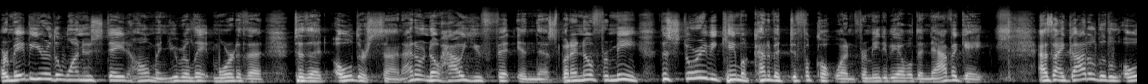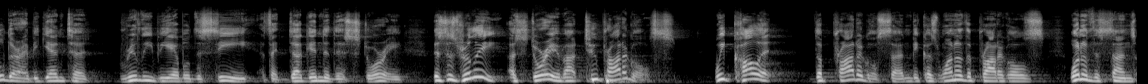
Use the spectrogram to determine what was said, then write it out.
or maybe you're the one who stayed home and you relate more to the to the older son. I don't know how you fit in this, but I know for me, the story became a kind of a difficult one for me to be able to navigate. As I got a little older, I began to really be able to see as I dug into this story. This is really a story about two prodigals. We call it the prodigal son because one of the prodigals, one of the sons,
